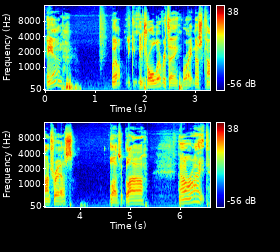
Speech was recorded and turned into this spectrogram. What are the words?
and well, you can control everything. Brightness, contrast, blah, blah, blah. All right.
